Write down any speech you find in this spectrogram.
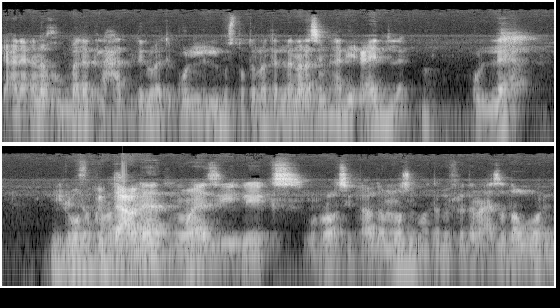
يعني أنا خد بالك لحد دلوقتي كل المستطيلات اللي أنا راسمها دي عدلة كلها. الأفق بتاعه ده موازي ل X والرأس بتاعه ده موازي ل Y طب افرض أنا عايز أدور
